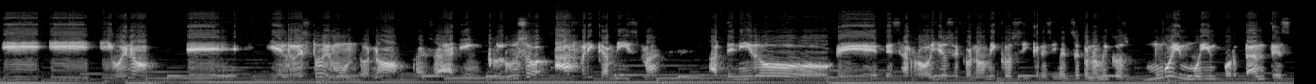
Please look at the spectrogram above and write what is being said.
y, bueno, eh, y el resto del mundo no. O sea, incluso África misma ha tenido eh, desarrollos económicos y crecimientos económicos muy, muy importantes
